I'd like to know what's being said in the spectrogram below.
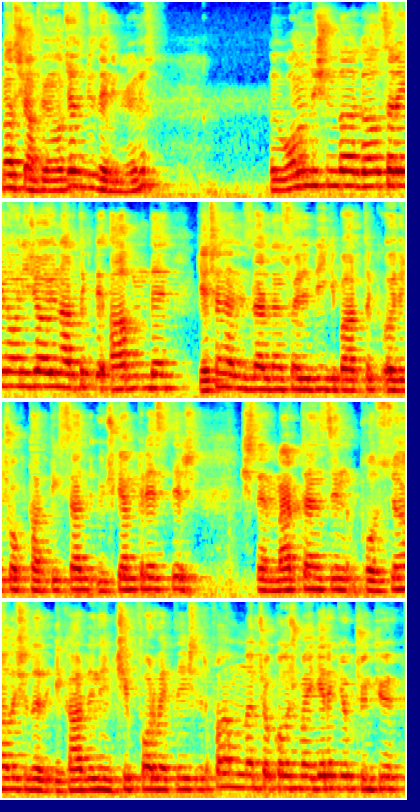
Nasıl şampiyon olacağız biz de bilmiyoruz. Ee, onun dışında Galatasaray'ın oynayacağı oyun artık abim de geçen analizlerden söylediği gibi artık öyle çok taktiksel üçgen prestir. İşte Mertens'in pozisyon alışıdır, Icardi'nin çift forvetleyişidir falan bunları çok konuşmaya gerek yok çünkü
